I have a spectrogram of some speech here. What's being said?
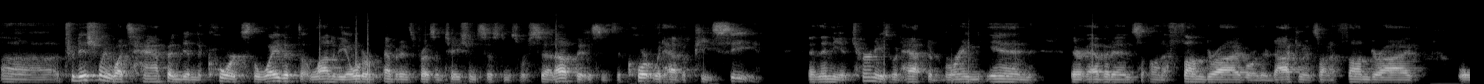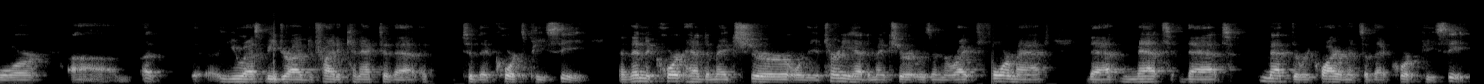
Uh, traditionally, what's happened in the courts, the way that the, a lot of the older evidence presentation systems were set up is, is the court would have a PC, and then the attorneys would have to bring in their evidence on a thumb drive or their documents on a thumb drive or um, a, a USB drive to try to connect to that to the court's PC. And then the court had to make sure, or the attorney had to make sure it was in the right format that met that met the requirements of that court PC.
